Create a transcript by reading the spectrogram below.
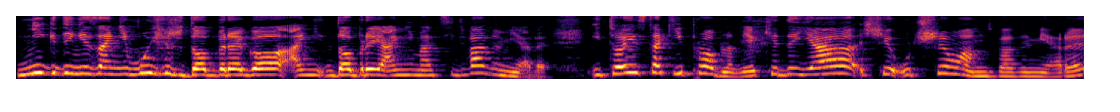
nigdy nie zanimujesz dobrego, ani, dobrej animacji dwa wymiary. I to jest taki problem. Jak kiedy ja się uczyłam dwa wymiary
